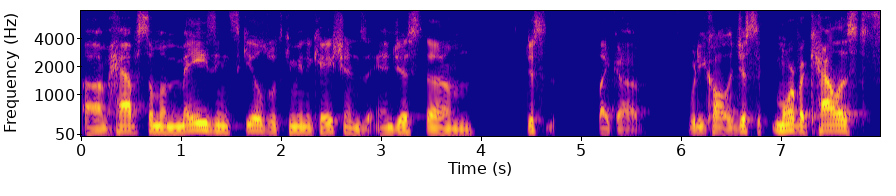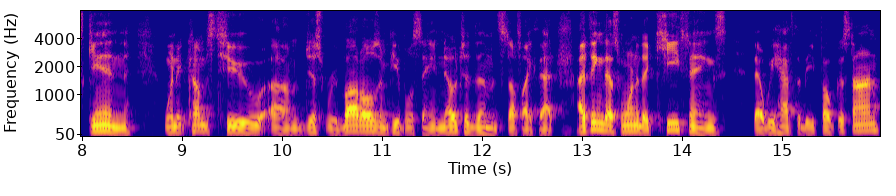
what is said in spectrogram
um, have some amazing skills with communications and just um, just like a what do you call it? Just more of a calloused skin when it comes to um, just rebuttals and people saying no to them and stuff like that. I think that's one of the key things that we have to be focused on.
